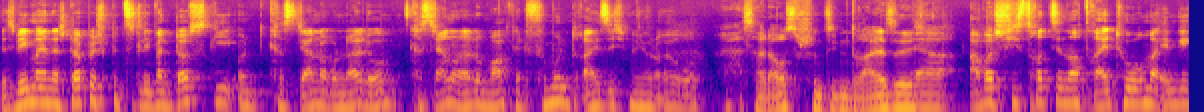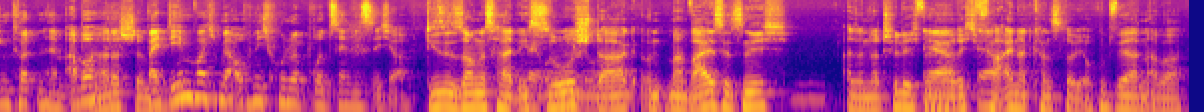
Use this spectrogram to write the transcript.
Deswegen meine Doppelspitze Lewandowski und Cristiano Ronaldo. Cristiano Ronaldo Marktwert 35 Millionen Euro. Ja, ist halt auch schon 37. Ja, aber schießt trotzdem noch drei Tore mal eben gegen Tottenham. Aber Ja, das stimmt. bei dem war ich mir auch nicht hundertprozentig sicher. Die Saison ist halt nicht so stark und man weiß jetzt nicht, also natürlich, wenn Ja, er einen richtigen ja. Verein hat, kann es glaube ich auch gut werden, aber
